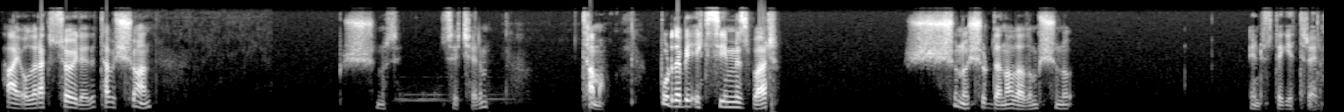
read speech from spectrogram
Hay olarak söyledi. Tabii şu an şunu seçelim. Tamam. Burada bir eksiğimiz var. Şunu şuradan alalım. Şunu en üste getirelim.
